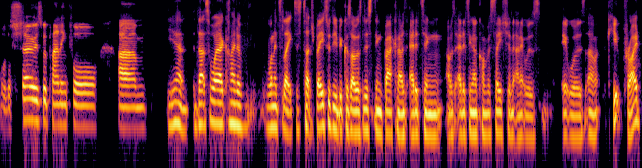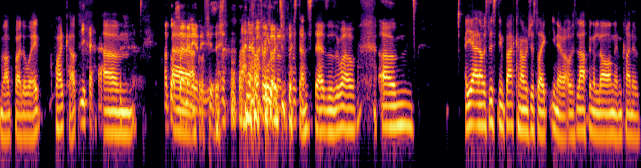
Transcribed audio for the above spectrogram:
all the shows we're planning for. Um, yeah, that's why I kind of wanted to like just touch base with you because I was listening back and I was editing I was editing a conversation and it was it was uh, a cute pride mug by the way, pride cup. Yeah. Um I've got so uh, many of these. I know I've got loads of this downstairs as well. Um yeah, and I was listening back and I was just like, you know, I was laughing along and kind of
